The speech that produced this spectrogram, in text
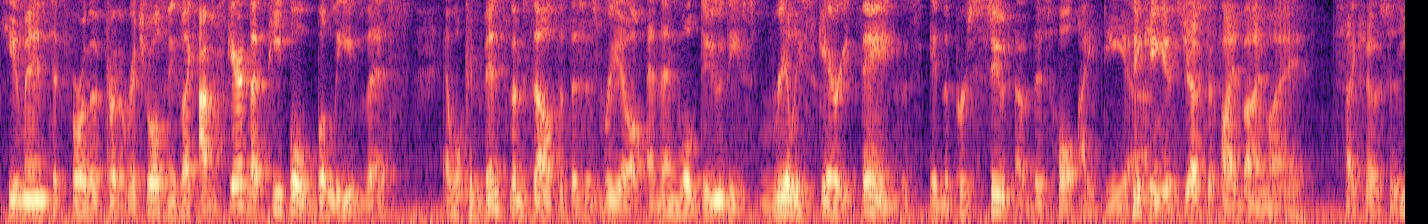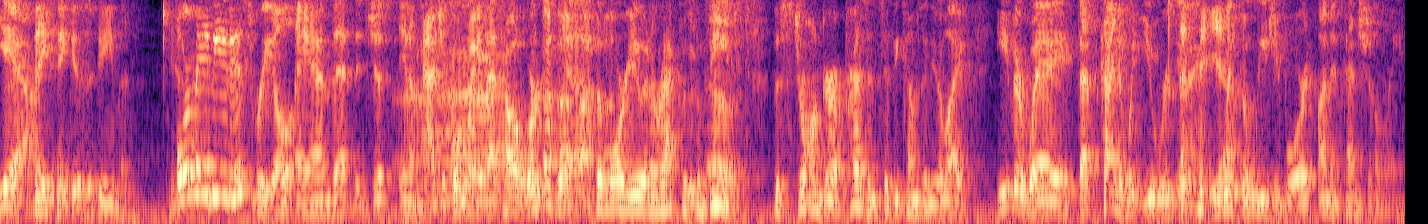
human to, for the for the rituals and he's like i'm scared that people believe this and will convince themselves that this is real and then will do these really scary things in the pursuit of this whole idea thinking it's justified by my psychosis. Yeah. they think is a demon. Yeah. or maybe it is real and that it just in a magical way that's how it works the, Yeah. the more you interact with Who the knows? beast the stronger a presence it becomes in your life either way that's kind of what you were doing Yeah. with the ouija board unintentionally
